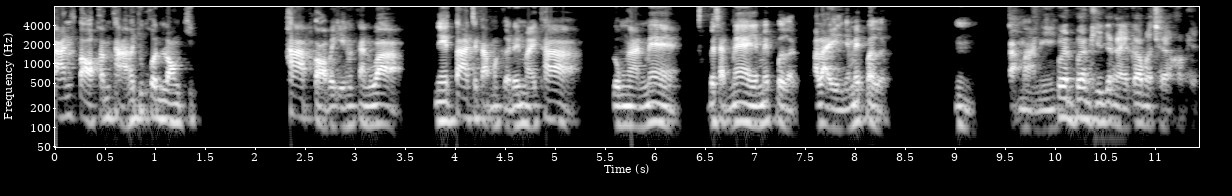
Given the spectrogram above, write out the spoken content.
การตอบคำถามให้ทุกคนลองคิดภาพต่อไปเองแล้วกันว่า เนต้าจะกลับมาเกิดได้ไหมถ้า โรงงานแม่ บริษัทแม่ยังไม่เปิดอะไรยังไม่เปิด อืมประมาณนี้ เพื่อนเพื่อนๆคิดยังไงก็มาแชร์ความเห็น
